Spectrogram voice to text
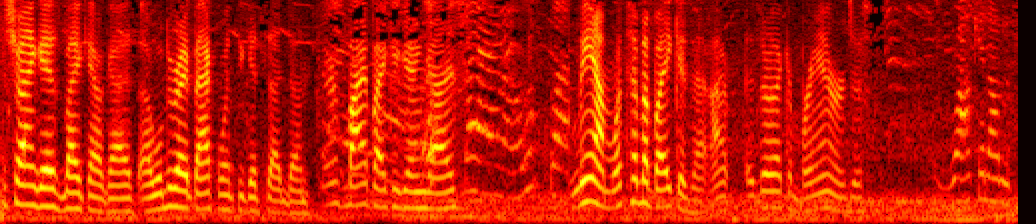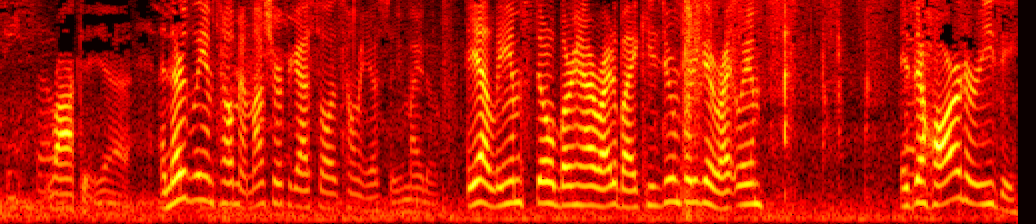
Let's try and get his bike out, guys. Uh, we'll be right back once he gets that done. There's my bike again, guys. Liam, what type of bike is that? I, is there like a brand or just Rocket on the seat, so. Rocket? Yeah. And there's Liam's helmet. I'm not sure if you guys saw his helmet yesterday. You might have. Yeah, Liam's still learning how to ride a bike. He's doing pretty good, right, Liam? Is it hard or easy?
